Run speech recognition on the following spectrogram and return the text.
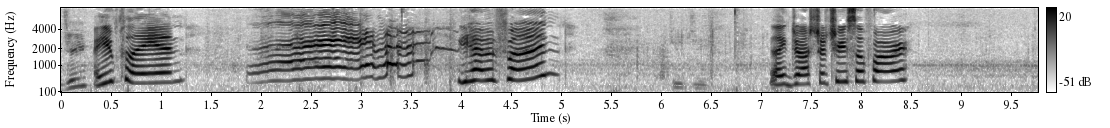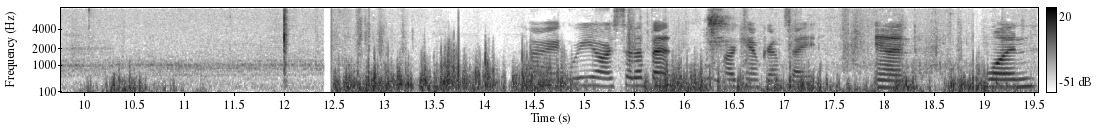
Gigi? Are you playing? You having fun? Gigi. You like Joshua Tree so far? Alright, we are set up at our campground site. And one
